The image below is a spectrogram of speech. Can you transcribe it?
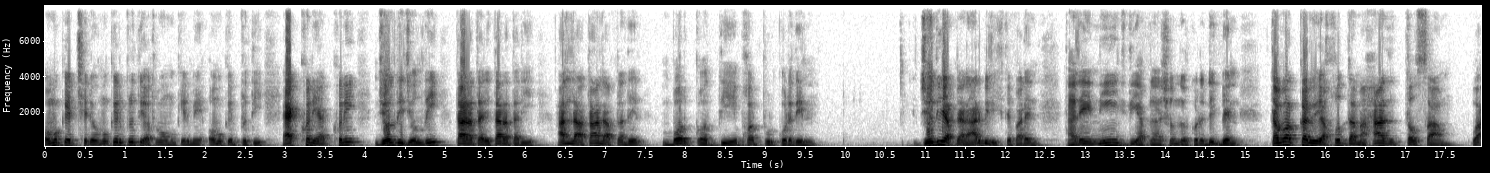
অমুকের ছেলে অমুকের প্রতি অথবা অমুকের মেয়ে অমুকের প্রতি, এক্ষণি এক্ষণি, জলদি জলদি, তাড়াতাড়ি তাড়াতাড়ি, আল্লাহ তাহলে আপনাদের বরকত দিয়ে ভরপুর করে দিন। যদি আপনারা আরবি লিখতে পারেন, তাহলে নিজ দিয়ে আপনারা সুন্দর করে লিখবেন, তাওয়াক্কালু ইয়া হাদ তৌসাম ওয়া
